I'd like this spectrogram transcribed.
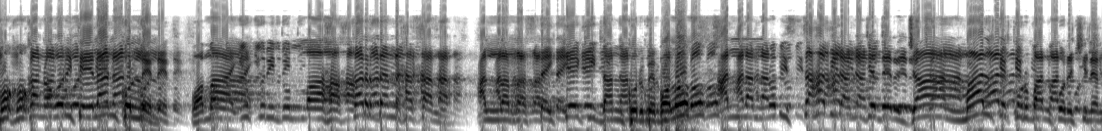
মক্কা নগরীতে এলান করলেন। ওয়ামা ইউরিদুল্লাহ কারদান হাসানা। আল্লাহর রাস্তায় কে কি দান করবে বলো। আল্লাহর নবী সাহাবীরা নিজেদের জান মালকে কুরবান করেছিলেন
